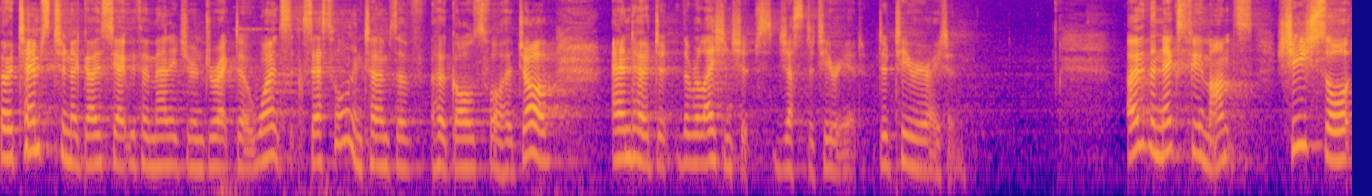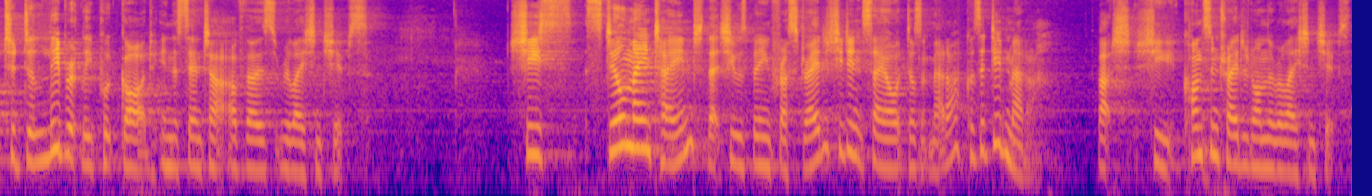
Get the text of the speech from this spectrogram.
Her attempts to negotiate with her manager and director weren't successful in terms of her goals for her job, and her the relationships just deteriorated. deteriorated. Over the next few months, she sought to deliberately put God in the centre of those relationships. She still maintained that she was being frustrated. She didn't say, oh, it doesn't matter, because it did matter. But she concentrated on the relationships.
